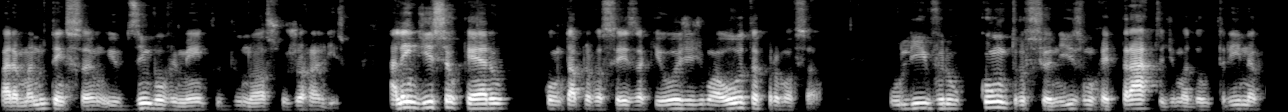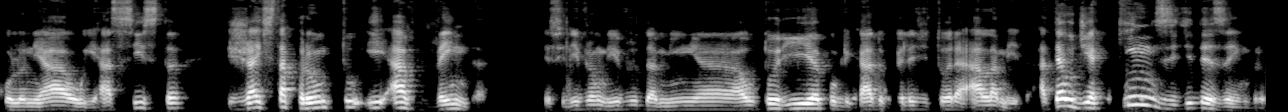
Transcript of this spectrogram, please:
para a manutenção e o desenvolvimento do nosso jornalismo. Além disso, eu quero contar para vocês aqui hoje de uma outra promoção. O livro Contra o Sionismo, Retrato de uma Doutrina Colonial e Racista, já está pronto e à venda. Esse livro é um livro da minha autoria, publicado pela editora Alameda. Até o dia 15 de dezembro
